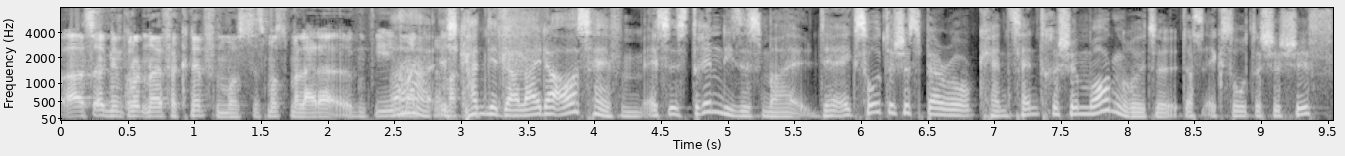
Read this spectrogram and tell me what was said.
aus irgendeinem Grund neu verknüpfen muss. Das muss man leider irgendwie. Ah, ich kann dir da leider aushelfen. Es ist drin dieses Mal. Der exotische Sparrow konzentrische Morgenröte, das exotische Schiff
